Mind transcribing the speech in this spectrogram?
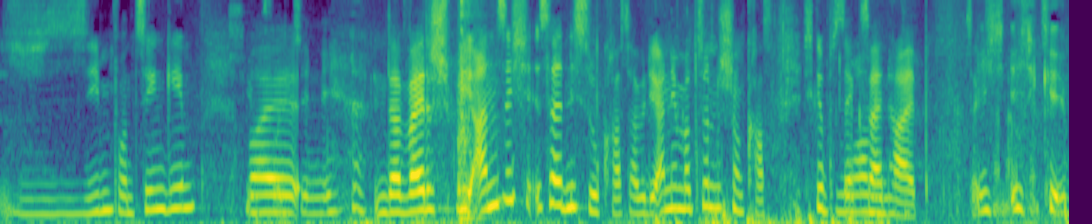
7 von 10 geben. Sieben weil- von zehn, nee. Da, weil das Spiel an sich ist halt nicht so krass, aber die Animation ist schon krass. Ich gebe 6,5. Ich, ich gebe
